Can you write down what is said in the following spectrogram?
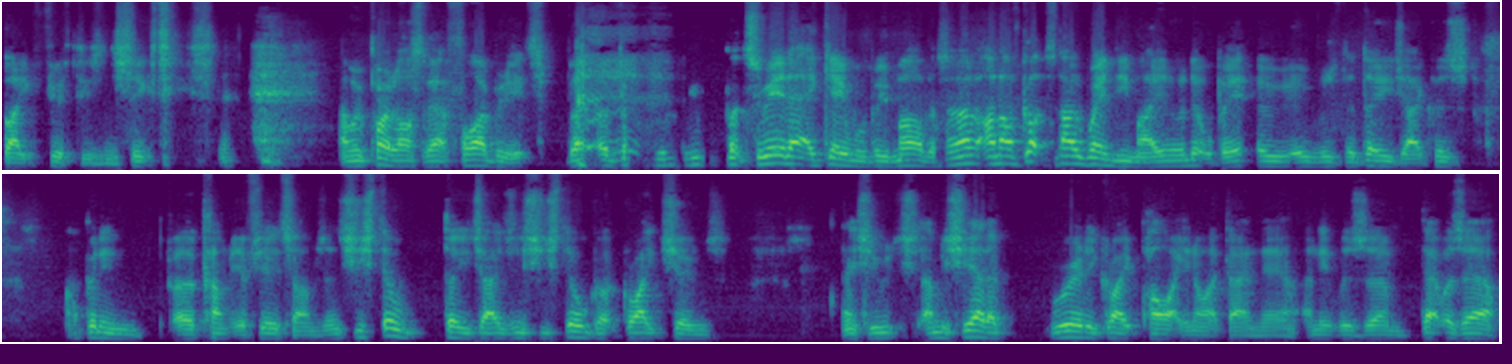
late 50s and 60s. and we probably last about five minutes. But, but, but, to hear that again would be marvellous. And, I, have got to know Wendy May a little bit, who, who was the DJ, because I've been in her company a few times, and she still DJs and she's still got great tunes. And she, I mean, she had a really great party night down there, and it was um, that was our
